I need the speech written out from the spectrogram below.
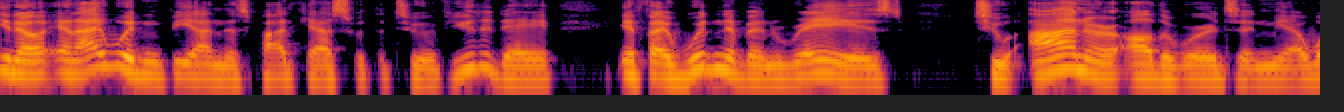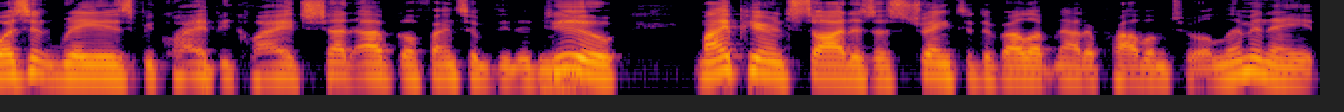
You know, and I wouldn't be on this podcast with the two of you today if I wouldn't have been raised to honor all the words in me. I wasn't raised, be quiet, be quiet, shut up, go find something to mm. do. Mm-hmm my parents saw it as a strength to develop, not a problem to eliminate.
